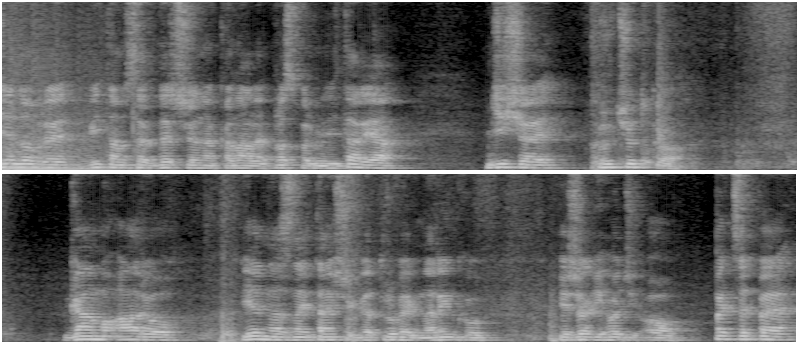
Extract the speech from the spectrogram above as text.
Dzień dobry, witam serdecznie na kanale Prosper Militaria. Dzisiaj króciutko Gamo Arrow, jedna z najtańszych wiatrówek na rynku, jeżeli chodzi o PCP.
